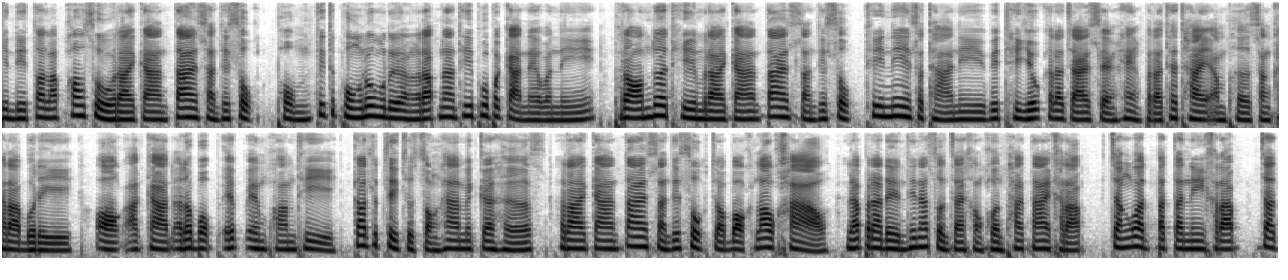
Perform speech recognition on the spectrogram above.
ยินดีต้อนรับเข้าสู่รายการใต้สันติสุข ผมทิตพงษ์รุ่งเรืองรับหน้าที่ผู้ประกาศในวันนี้ พร้อมด้วยทีมรายการใต้สันติสุข ที่นี่สถานีวิทยุกระจายเสียงแห่งประเทศไทย อำเภอสังขละบุรี ออกอากาศระบบ FM ความถี่ 94.25 เมกะเฮิรตซ์รายการใต้สันติสุขจะบอกเล่าข่าว และประเด็นที่น่าสนใจของคนภาคใต้ครับ จังหวัดปัตตานีครับ จัด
